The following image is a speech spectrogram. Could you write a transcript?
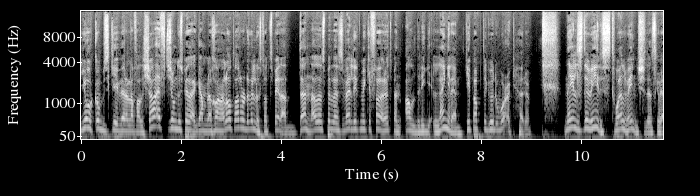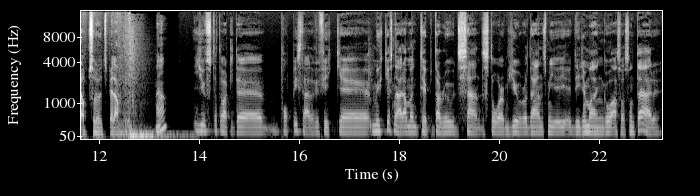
Jakob skriver i alla fall Tja, eftersom du spelar gamla sköna låtar har du väl lust att spela denna? Den spelades väldigt mycket förut men aldrig längre. Keep up the good work, hörru. Nails de Virs 12 inch, den ska vi absolut spela. Ja. Just att det varit lite poppis där. Vi fick eh, mycket sån här, ja men typ Darude, Sandstorm, Eurodance med DJ Mango, alltså sånt där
